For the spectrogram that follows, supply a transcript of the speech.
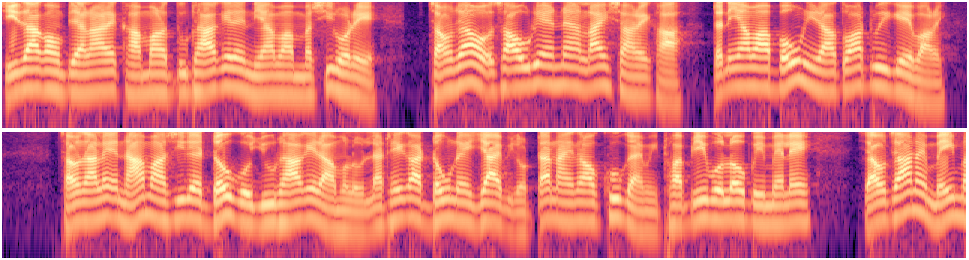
ကြီးစားကောင်ပြန်လာတဲ့ခါမှာတော့သူထားခဲ့တဲ့နေရာမှာမရှိတော့တဲ့ချောင်းချာကိုအစာဦးထဲအနှံ့လိုက်ရှာတဲ့ခါတနေရာမှာပုံနေတာသွားတွေ့ခဲ့ပါတယ် ချောင်းချာလဲအနားမှာရှိတဲ့ဒုတ်ကိုယူထားခဲ့တာမလို့လက်ထက်ကဒုံနဲ့ရိုက်ပြီးတော့တတ်နိုင်တော့ခုခံပြီးထွက်ပြေးဖို့လုပ်ပေမဲ့လည်းယောက်ျားနဲ့မိန်းမ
